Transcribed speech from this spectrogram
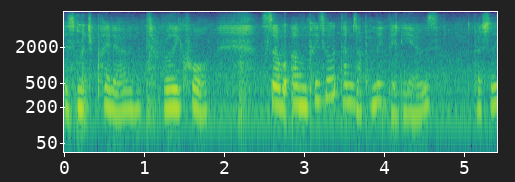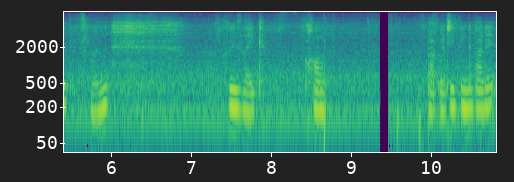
this much Play-Doh, and it's really cool. So, um, please vote thumbs up on my videos, especially this one. Please like, comment about what you think about it,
